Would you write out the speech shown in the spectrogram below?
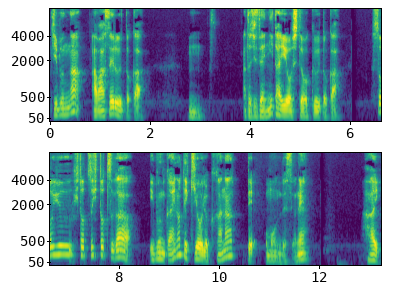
自分が合わせるとか、うん。あと事前に対応しておくとか、そういう一つ一つが異文化への適応力かなって思うんですよね。はい。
